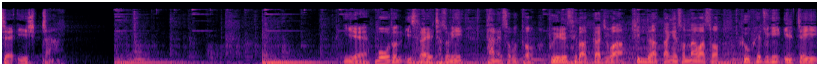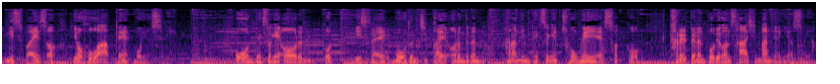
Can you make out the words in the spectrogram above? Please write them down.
제20장. 이에 모든 이스라엘 자손이 단에서부터 부엘세바까지와 길르앗 땅에서 나와서 그 회중이 일제히 미스바에서 여호와 앞에 모였으니 온 백성의 어른 곧 이스라엘 모든 지파의 어른들은 하나님 백성의 총회에 섰고 칼을 빼는 보병은 40만 명이었으며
